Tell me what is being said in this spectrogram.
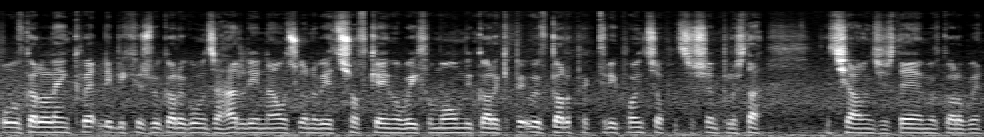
But we've got to learn quickly because we've got to go into Hadley now. It's going to be a tough game away from home. We've got to, we've got to pick three points up. It's as simple as that. The challenge is there and we've got to win.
